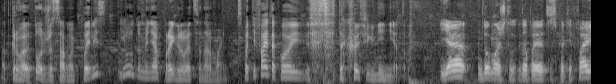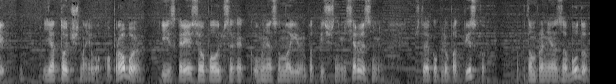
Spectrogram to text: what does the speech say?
открываю тот же самый плейлист, и вот у меня проигрывается нормально. Spotify такой, такой фигни нету. Я думаю, что когда появится Spotify, я точно его попробую. И, скорее всего, получится, как у меня со многими подписочными сервисами, что я куплю подписку, а потом про нее забуду,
